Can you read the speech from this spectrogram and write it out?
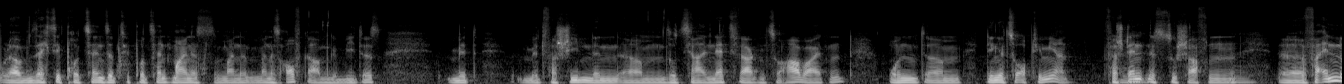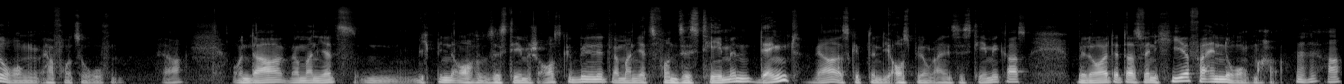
oder 60 Prozent, 70 Prozent meines, meine, meines Aufgabengebietes, mit, mit verschiedenen ähm, sozialen Netzwerken zu arbeiten und ähm, Dinge zu optimieren, Verständnis mhm. zu schaffen, mhm. äh, Veränderungen hervorzurufen. Ja? Und da, wenn man jetzt, ich bin auch systemisch ausgebildet, wenn man jetzt von Systemen denkt, ja, es gibt dann die Ausbildung eines Systemikers, bedeutet das, wenn ich hier Veränderung mache, mhm. ja,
